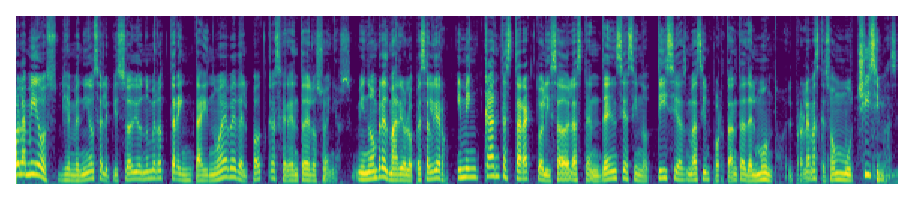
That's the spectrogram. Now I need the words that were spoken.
Hola amigos, bienvenidos al episodio número 39 del podcast Gerente de los Sueños. Mi nombre es Mario López Alguero y me encanta estar actualizado de las tendencias y noticias más importantes del mundo. El problema es que son muchísimas.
